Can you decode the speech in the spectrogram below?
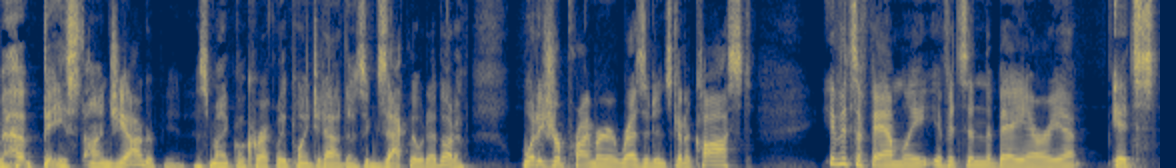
based on geography. As Michael correctly pointed out, that's exactly what I thought of. What is your primary residence going to cost? If it's a family, if it's in the Bay Area, it's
